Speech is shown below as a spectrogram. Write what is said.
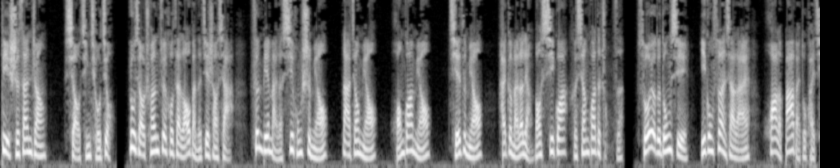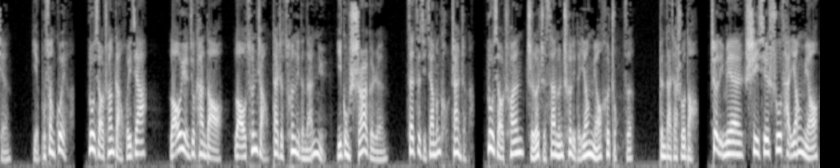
第十三章小晴求救。陆小川最后在老板的介绍下，分别买了西红柿苗、辣椒苗、黄瓜苗、茄子苗，还各买了两包西瓜和香瓜的种子。所有的东西一共算下来花了八百多块钱，也不算贵了。陆小川赶回家，老远就看到老村长带着村里的男女，一共十二个人，在自己家门口站着呢。陆小川指了指三轮车里的秧苗和种子，跟大家说道：“这里面是一些蔬菜秧苗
